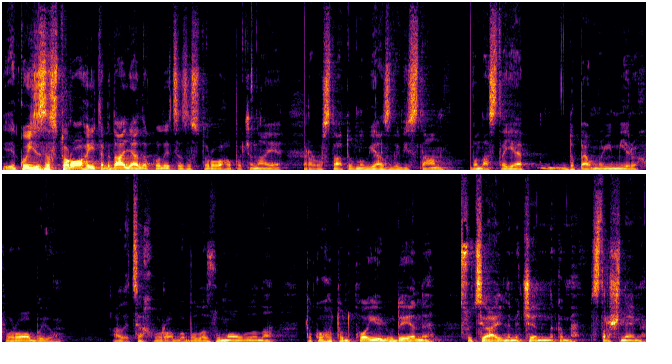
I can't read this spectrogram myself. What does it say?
якоїсь застороги і так далі. Але коли ця засторога починає переростати в нав'язливий стан, вона стає до певної міри хворобою. Але ця хвороба була зумовлена такого тонкої людини соціальними чинниками страшними.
